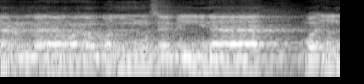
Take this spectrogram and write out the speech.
أعمى وأضل سبيلا. وإن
